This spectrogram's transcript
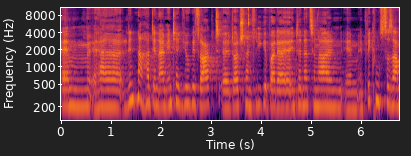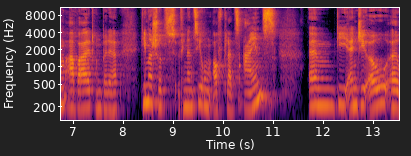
Ähm, Herr Lindner hat in einem Interview gesagt, äh, Deutschland liege bei der internationalen ähm, Entwicklungszusammenarbeit und bei der Klimaschutzfinanzierung auf Platz eins. Ähm, die NGO äh,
